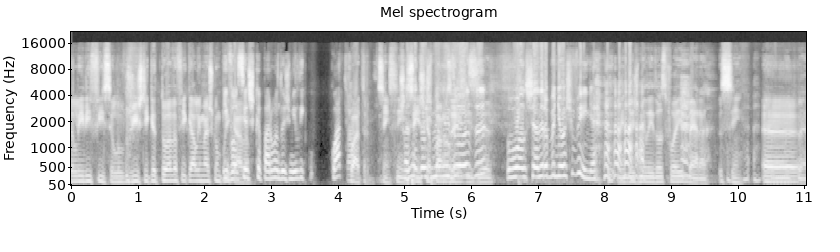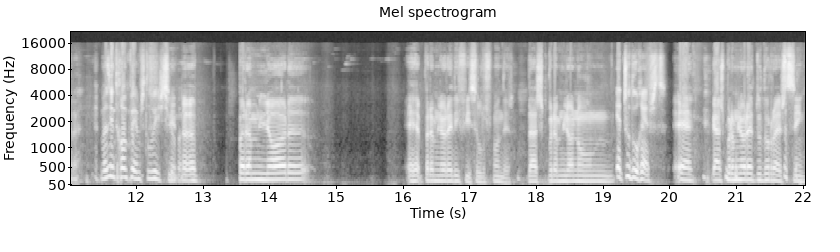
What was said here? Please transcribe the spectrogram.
ali difícil, a logística toda fica ali mais complicada. E vocês escaparam a 2004? 4, sim. sim, Mas sim, em 2012 o Alexandre apanhou a chuvinha. Em 2012 foi Bera. Sim. Uh, Bera. Mas interrompemos-te, Luís. Sim, uh, para melhor é, para melhor é difícil responder. Acho que para melhor não. É tudo o resto. É, acho que para melhor é tudo o resto, sim.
